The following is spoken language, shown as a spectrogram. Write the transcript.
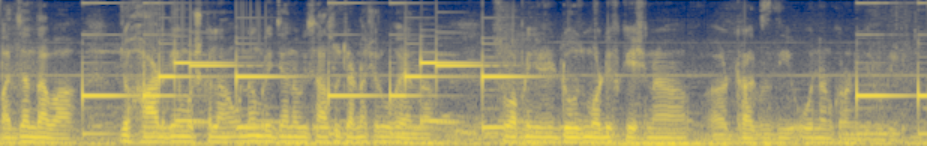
ਵੱਧ ਜਾਂਦਾ ਵਾ, ਜੋ ਹਾਰਟ ਦੀਆਂ ਮੁਸ਼ਕਲਾਂ, ਉਹਨਾਂ ਮਰੀਜ਼ਾਂ ਨੂੰ ਵੀ ਸਾਹ ਸੂ ਚੜ੍ਹਨਾ ਸ਼ੁਰੂ ਹੋ ਜਾਂਦਾ। ਸੋ ਆਪਣੀ ਜਿਹੜੀ ਡੋਜ਼ ਮੋਡੀਫਿਕੇਸ਼ਨ ਆ ਡਰੱਗਸ ਦੀ, ਉਹ ਇਹਨਾਂ ਨੂੰ ਕਰਾਉਣੀ ਜ਼ਰੂਰੀ ਹੈ।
